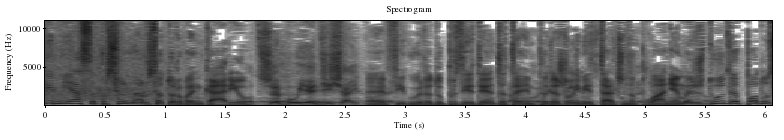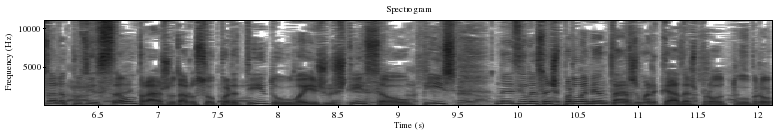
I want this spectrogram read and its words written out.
que ameaça pressionar o setor bancário. A figura do presidente tem poderes limitados na Polónia, mas Duda pode usar a posição para ajudar o seu partido, o Lei e Justiça, ou PIS, nas eleições parlamentares marcadas para outubro.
